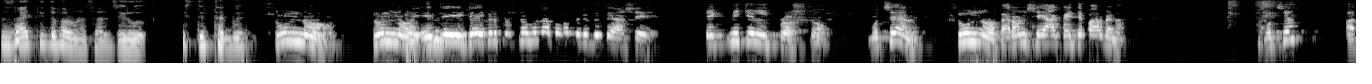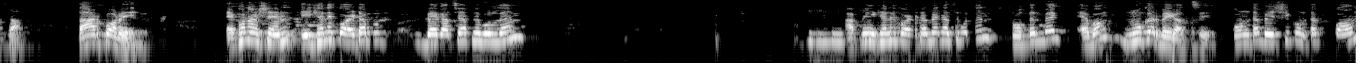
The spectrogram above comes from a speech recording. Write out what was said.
যাইতে দিতে পারব না স্যার জিরো স্থির থাকবে। শূন্য শূন্য। এই যে এই টাইপের প্রশ্নগুলো পদ্ধতিতে আসে টেকনিক্যাল প্রশ্ন বুঝছেন? শূন্য কারণ সে আগাইতে পারবে না। বুঝছেন? আচ্ছা তারপরে এখন আসেন এইখানে কয়টা ব্যাগ আছে আপনি বললেন? আপনি এখানে কয়টা ব্যাগ আছে বললেন? স্রোতের ব্যাগ এবং নৌকার ব্যাগ আছে। কোনটা বেশি কোনটা কম?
